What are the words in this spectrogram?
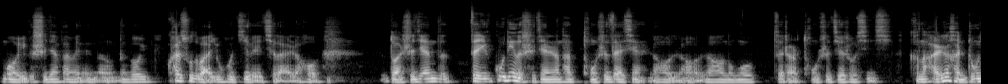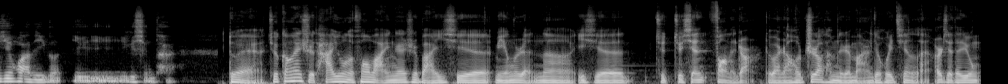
某一个时间范围内，能能够快速的把用户积累起来，然后。短时间的，在一个固定的时间让它同时在线，然后，然后，然后能够在这儿同时接收信息，可能还是很中心化的一个一一个形态。对，就刚开始他用的方法应该是把一些名人呢，一些就就先放在这儿，对吧？然后知道他们的人马上就会进来，而且他用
